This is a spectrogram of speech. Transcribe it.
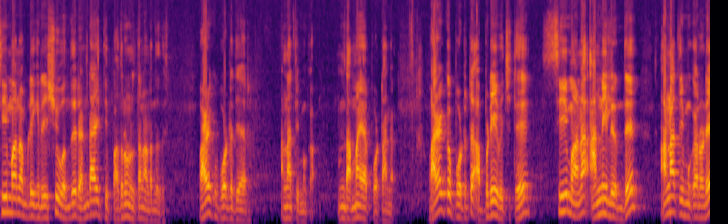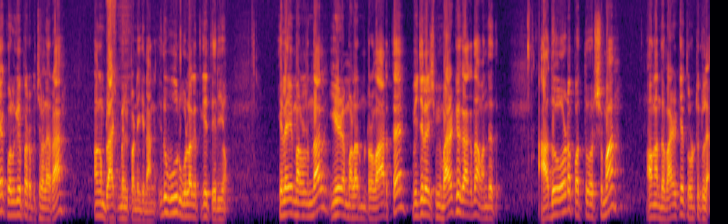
சீமான் அப்படிங்கிற இஷ்யூ வந்து ரெண்டாயிரத்தி பதினொன்றில் தான் நடந்தது. வழக்கு போட்டது யார்? அதிமுக இந்த அம்மா யார் போட்டாங்க. வழக்கு போட்டுட்டு அப்படியே வச்சுட்டு சீமானை அன்னிலிருந்து அதிமுகனுடைய கொள்கை பரப்புச்சாளராக அவங்க பிளாக்மெயில் பண்ணிக்கிறாங்க இது ஊர் உலகத்துக்கே தெரியும். இளைய மலர்ந்தால் ஈழ மலர்ன்ற வார்த்தை விஜயலட்சுமி வழக்குக்காக தான் வந்தது. அதோட பத்து வருஷமாக அவங்க அந்த வழக்கை தொட்டுக்கல.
